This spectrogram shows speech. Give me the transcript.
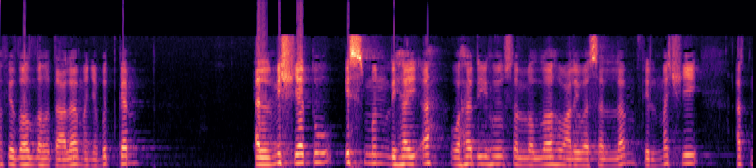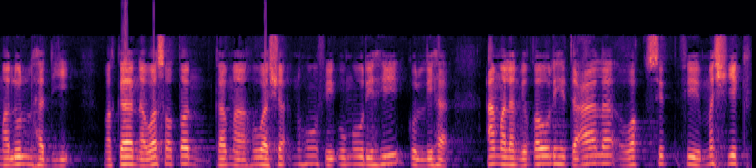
hafizallahu taala menyebutkan Al-mishyatu ismun lihai'ah wa hadihu sallallahu alaihi wasallam fil masyi akmalul hadi wa kana wasatan kama huwa sya'nuhu fi umurihi kulliha. Amalan biqaulihi ta'ala waqsid fi masyik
